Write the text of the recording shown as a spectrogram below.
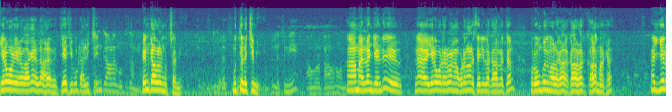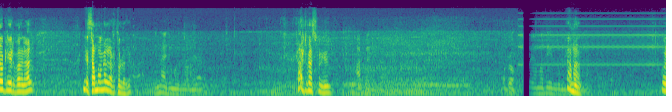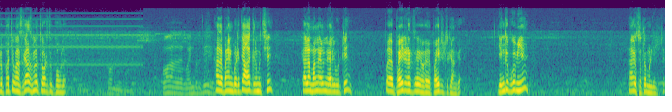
இரவோடு இரவாக எல்லாம் ஜேசி போட்டு அழிச்சு பெண் காவலர் முத்துசாமி. பெண் காவலர் முத்துசாமி. முத்துலட்சுமி. முத்து லட்சுமி அவங்களோட கணவரும் வந்து ஆமாம் எல்லாம் சேர்ந்து நான் இரவோட இரவு நான் உடல்நல சரியில்லை காரணத்தால் ஒரு ஒன்பது மாத கால காலமாக நான் ஈரோட்டில் இருப்பதனால் இந்த சம்பவங்கள் நடத்துள்ளது என்ன ஆச்சு உங்களுக்கு உடம்பு? காட்டு பண்ணி ஆமாம் ஒரு பத்து மாத காலமாக தோட்டத்துக்கு போகல. அதை பயன்படுத்தி ஆக்கிரமித்து எல்லாம் மண்ணெல்லாம் நிறை விட்டு இப்போ பயிரிடத்து பயிரிட்டுருக்காங்க. எங்கள் பூமியை? நாங்கள் சுத்தம் பண்ணிட்டு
